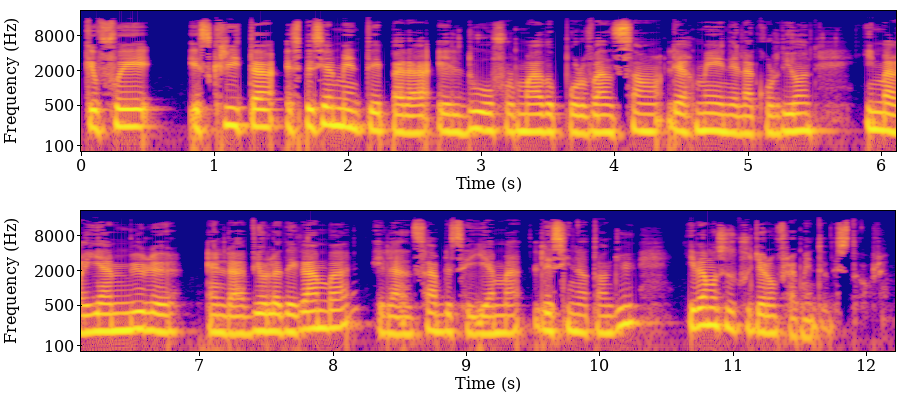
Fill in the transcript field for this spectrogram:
que fue escrita especialmente para el dúo formado por Vincent Lermé en el acordeón y Marianne Müller en la viola de gamba. El ensamble se llama Les Inattendus y vamos a escuchar un fragmento de esta obra.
